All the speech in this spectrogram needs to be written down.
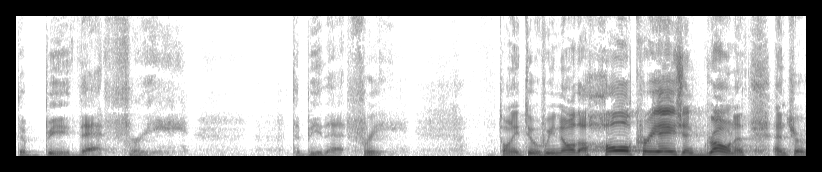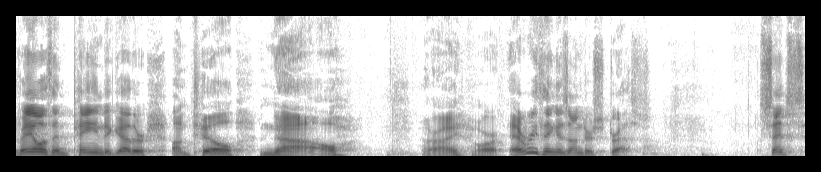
to be that free? To be that free. 22 we know the whole creation groaneth and travaileth in pain together until now all right? Or everything is under stress since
